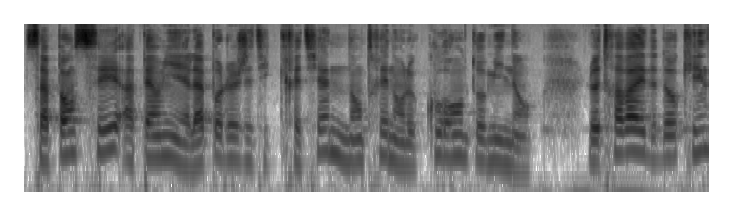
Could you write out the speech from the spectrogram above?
Sa pensée a permis à l'apologétique chrétienne d'entrer dans le courant dominant. Le travail de Dawkins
